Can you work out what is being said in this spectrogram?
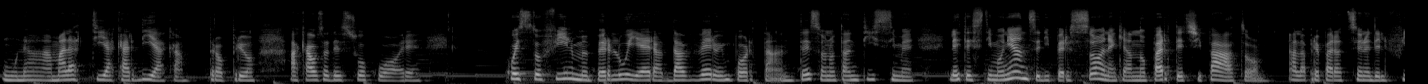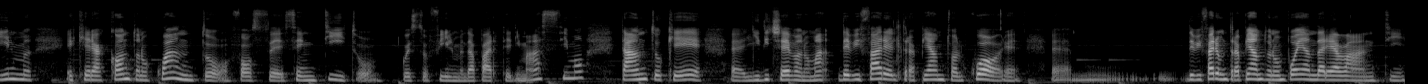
una malattia cardiaca, proprio a causa del suo cuore. Questo film per lui era davvero importante, sono tantissime le testimonianze di persone che hanno partecipato alla preparazione del film e che raccontano quanto fosse sentito questo film da parte di Massimo, tanto che eh, gli dicevano ma devi fare il trapianto al cuore, ehm, devi fare un trapianto, non puoi andare avanti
